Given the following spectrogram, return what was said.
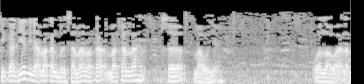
jika dia tidak makan bersama maka makanlah semaunya. Wallahu alam.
